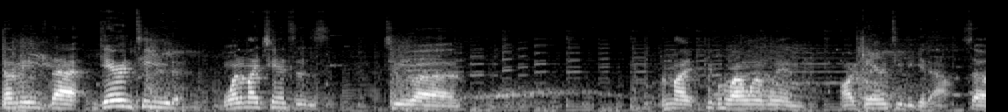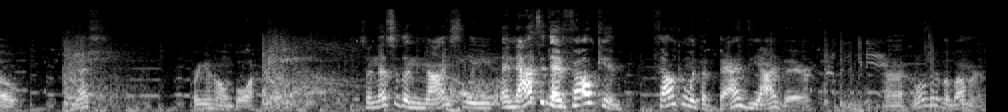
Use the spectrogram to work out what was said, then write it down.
that means that guaranteed one of my chances to uh, of my people who I want to win are guaranteed to get out. So Ness, bring it home, boy. So Ness with a nice lead, and that's a dead Falcon. Falcon with the bad DI there. Uh, a little bit of a bummer.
